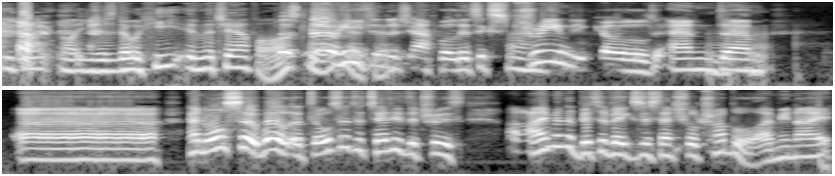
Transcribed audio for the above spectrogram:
you don't, well, you just no heat in the chapel. There's Okay, no heat in the chapel. It's extremely cold, and um, uh, and also, well, also to tell you the truth, I'm in a bit of existential trouble. I mean, I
